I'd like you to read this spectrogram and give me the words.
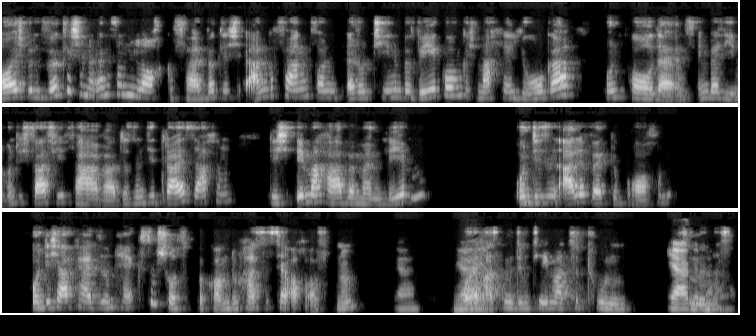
Oh, ich bin wirklich in irgendein Loch gefallen. Wirklich angefangen von Routinebewegung. Ich mache ja Yoga und Pole Dance in Berlin und ich fahre viel Fahrrad. Das sind die drei Sachen, die ich immer habe in meinem Leben und die sind alle weggebrochen. Und ich habe halt so einen Hexenschuss bekommen. Du hast es ja auch oft, ne? Ja. ja Oder ja. hast mit dem Thema zu tun. Ja, genau. zumindest. genau.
